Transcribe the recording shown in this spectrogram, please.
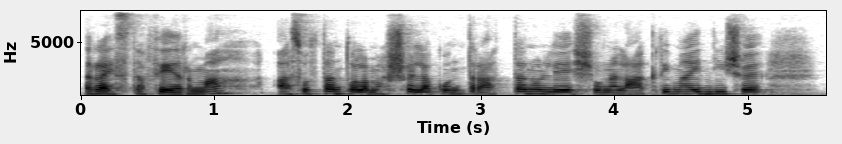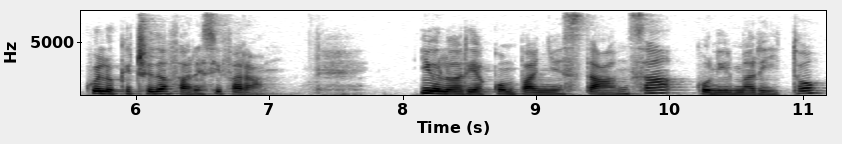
resta ferma, ha soltanto la mascella contratta, non le esce una lacrima e dice quello che c'è da fare si farà. Io la riaccompagno in stanza con il marito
